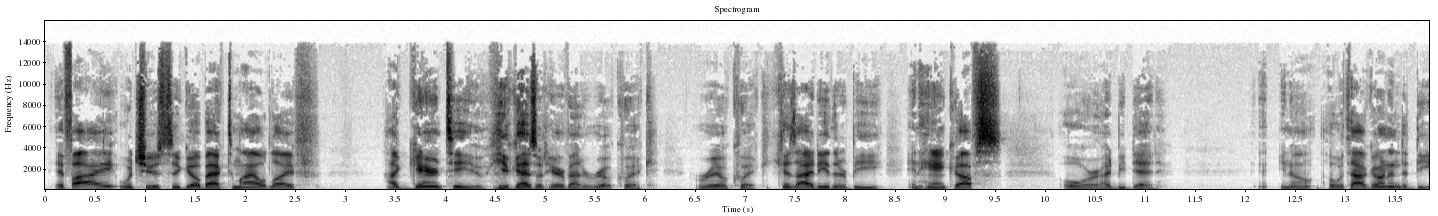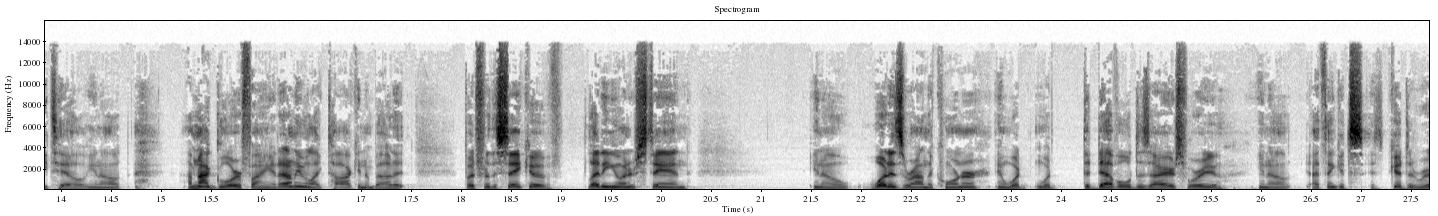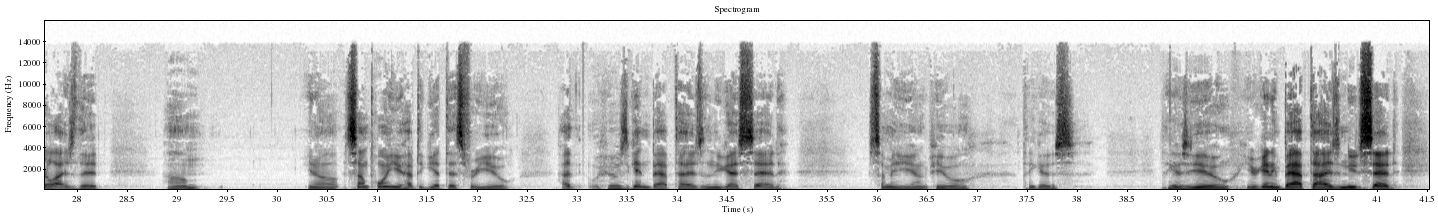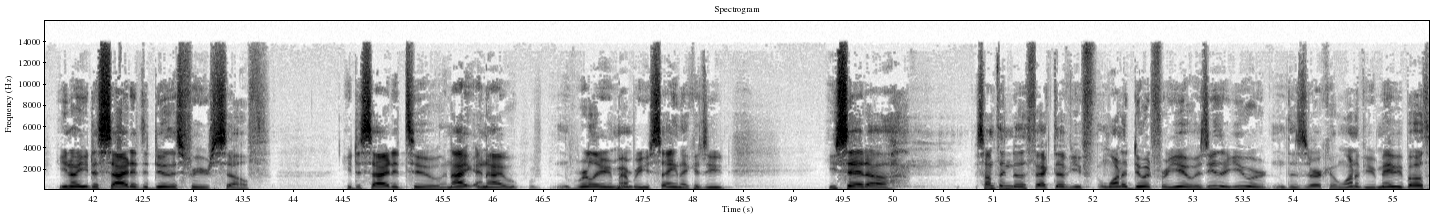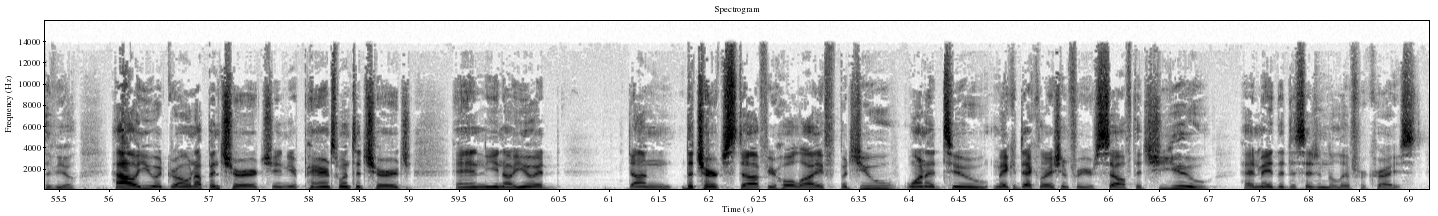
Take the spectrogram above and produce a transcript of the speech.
if I would choose to go back to my old life, I guarantee you, you guys would hear about it real quick, real quick, because I'd either be in handcuffs or I'd be dead. You know, without going into detail, you know, I'm not glorifying it. I don't even like talking about it. But for the sake of letting you understand, you know, what is around the corner and what, what the devil desires for you, you know, I think it's, it's good to realize that, um, you know, at some point you have to get this for you. I, who's getting baptized? And you guys said, some of you young people, I think it was, I think it was you. You're getting baptized, and you said, you know, you decided to do this for yourself. You decided to, and I and I really remember you saying that because you you said uh, something to the effect of you want to do it for you. Is either you or the Zerka, one of you, maybe both of you. How you had grown up in church and your parents went to church, and you know you had done the church stuff your whole life, but you wanted to make a declaration for yourself that you had made the decision to live for Christ.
